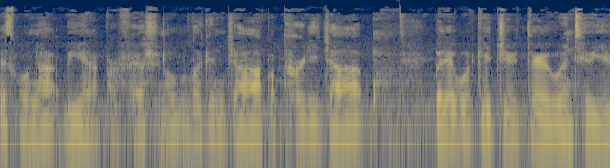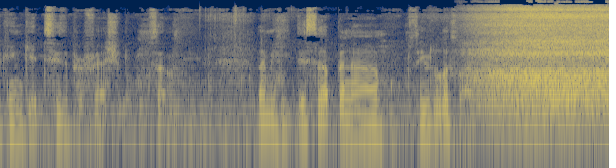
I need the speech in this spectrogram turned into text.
this will not be a professional looking job a pretty job but it will get you through until you can get to the professional. So let me heat this up and uh, see what it looks like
